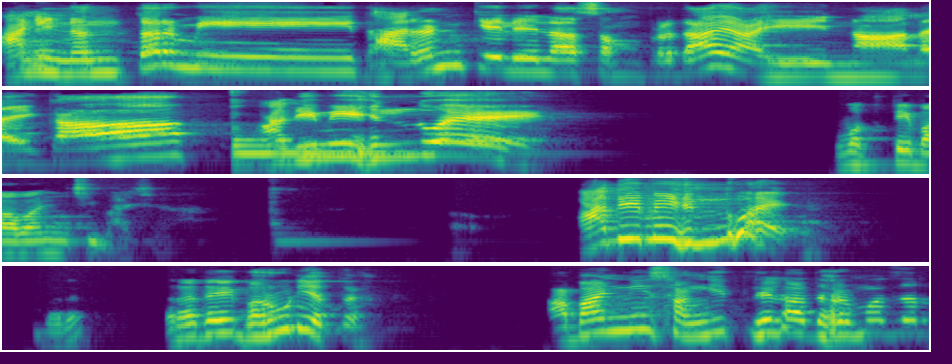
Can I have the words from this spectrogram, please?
आणि नंतर मी धारण केलेला संप्रदाय आहे नालाय का? आधी मी हिंदू आहे. वक्ते बाबांची भाषा. आधी मी हिंदू आहे. बर? हृदय भरून येतं. आबांनी सांगितलेला धर्म जर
